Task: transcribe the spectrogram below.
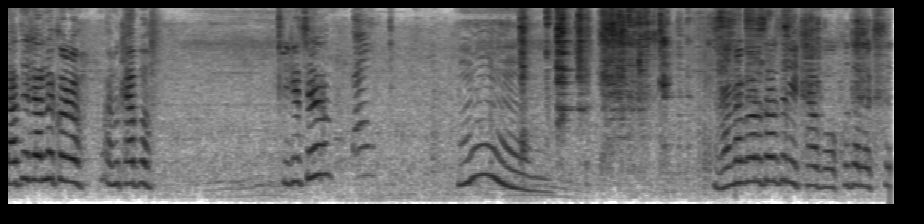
তাড়াতাড়ি রান্না করো, আমি খাব। ঠিক আছে? হুম। রান্না করো, তাড়াতাড়ি খাব ক্ষুদা লাগছে।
